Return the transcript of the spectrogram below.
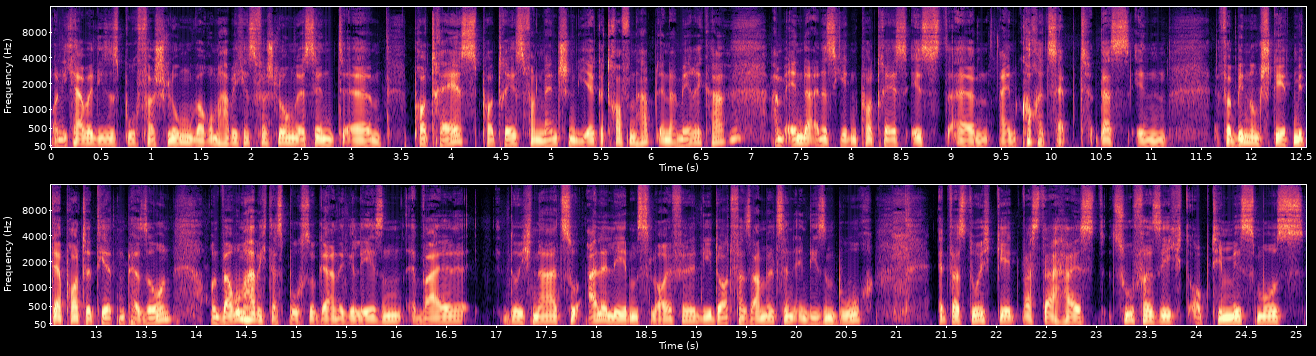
Und ich habe dieses Buch verschlungen. Warum habe ich es verschlungen? Es sind ähm, Porträts, Porträts von Menschen, die ihr getroffen habt in Amerika. Am Ende eines jeden Porträts ist ähm, ein Kochrezept, das in Verbindung steht mit der porträtierten Person. Und warum habe ich das Buch so gerne gelesen? Weil durch nahezu alle Lebensläufe, die dort versammelt sind in diesem Buch, etwas durchgeht, was da heißt Zuversicht, Optimismus,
